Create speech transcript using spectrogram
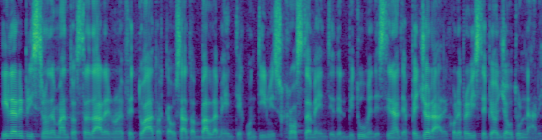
Il ripristino del manto stradale stradale non effettuato ha causato avvallamenti e continui scrostamenti del bitume destinati a peggiorare con le previste piogge autunnali.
